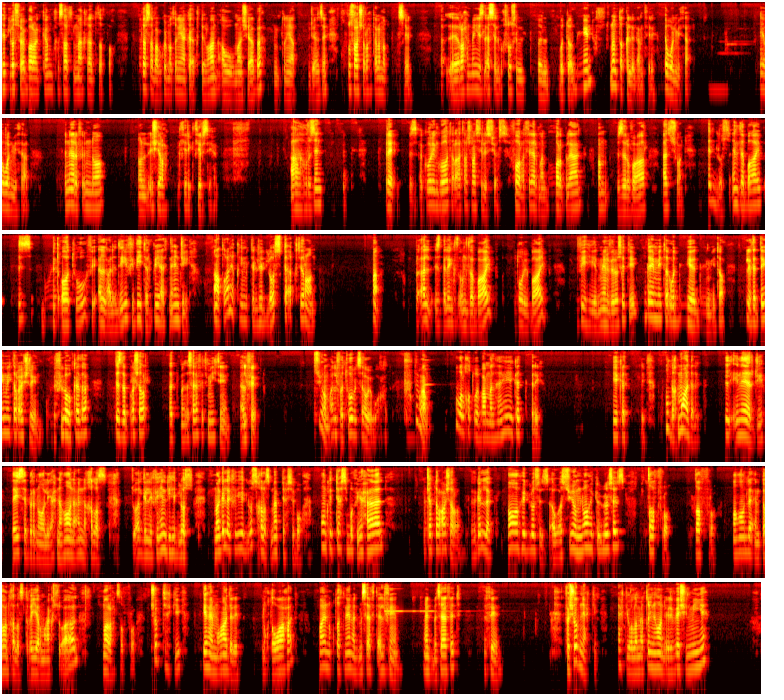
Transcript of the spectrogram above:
head loss عبارة عن كم؟ خسارة الماء خلال التدفق. chapter سبعة بكون معطيني كاقتران أو ما شابه معطيني جاهزة بخصوص عشرة راح أتعلمها بالتفصيل راح نميز الأسئلة بخصوص التوربين وننتقل للأمثلة. أول مثال. أول مثال. نعرف إنه إنه الإشي راح يكون كثير كثير سهل. a horizontal. Is a cooling water at 10 Celsius for a thermal power plant from reservoir as shown head loss in the pipe is 0.02 في L على D في V تربيع 2 G أعطاني قيمة الهيد لوس كاقتران تمام L is the length on the pipe طول البايب V هي المين فيلوسيتي diameter والدي هي الدايمتر إذا الدايمتر 20 والفلو كذا is the pressure مسافة 200 2000 يوم ألفا تو بتساوي واحد. تمام. أول خطوة بعملها هي كالتالي. هي كالتالي. بطبق معادلة الإنرجي ليس برنولي. إحنا هون عندنا خلص. السؤال قال لي في عندي هيد لوس. ما قال لك في هيد لوس خلص ما بتحسبه. ممكن تحسبه في حال chapter 10 إذا قال لك no head losses أو assume no head losses صفره. صفره. ما هون؟ لا أنت هون خلص. تغير معك السؤال ما راح تصفره. شو بتحكي؟ بتحكي هاي معادلة نقطة واحد. وهاي نقطة اثنين عند مسافة ألفين. عند مسافة ألفين. فشو بنحكي؟ بنحكي والله معطيني هون elevation مية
